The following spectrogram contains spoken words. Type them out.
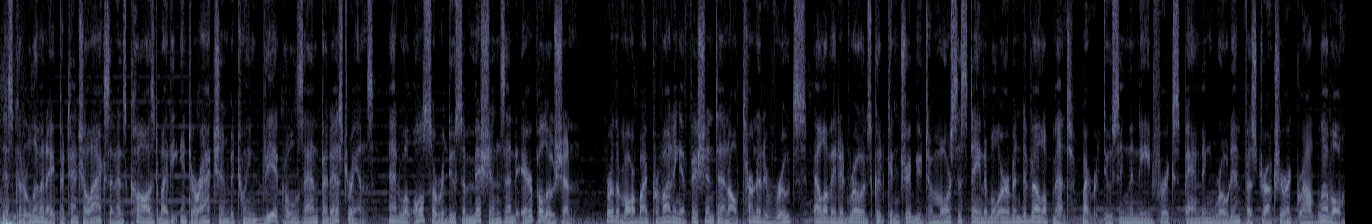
This could eliminate potential accidents caused by the interaction between vehicles and pedestrians, and will also reduce emissions and air pollution. Furthermore, by providing efficient and alternative routes, elevated roads could contribute to more sustainable urban development by reducing the need for expanding road infrastructure at ground level,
